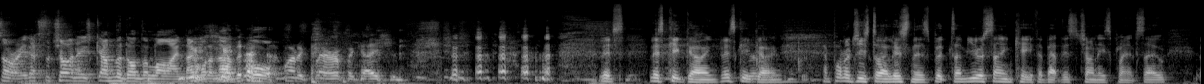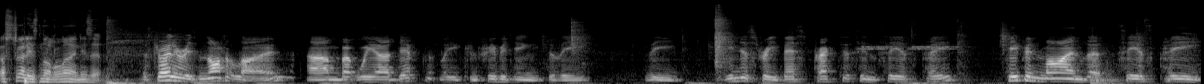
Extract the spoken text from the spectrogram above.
Sorry, that's the Chinese government on the line. They want to know a bit more. want a clarification. let's let's keep going. Let's keep going. Apologies to our listeners, but um, you were saying, Keith, about this Chinese plant. So Australia is not alone, is it? Australia is not alone, um, but we are definitely contributing to the the industry best practice in CSP. Keep in mind that CSP,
